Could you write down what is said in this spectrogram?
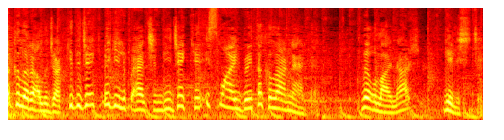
Takıları alacak gidecek ve gelip Elçin diyecek ki İsmail Bey takılar nerede? Ve olaylar gelişecek.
